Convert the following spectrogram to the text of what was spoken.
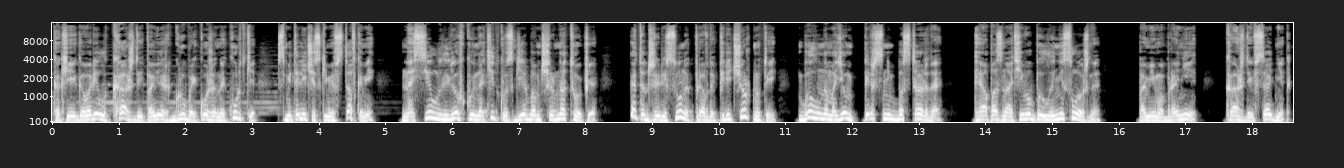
Как я и говорил, каждый поверх грубой кожаной куртки с металлическими вставками носил легкую накидку с гербом чернотопия. Этот же рисунок, правда перечеркнутый, был на моем персне бастарда, и опознать его было несложно. Помимо брони, каждый всадник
